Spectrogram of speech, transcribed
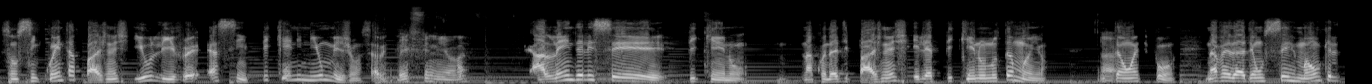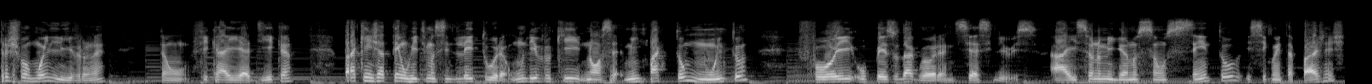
São 50 páginas e o livro é assim, pequenininho mesmo, sabe? Bem fininho, né? Além dele ser pequeno na quantidade de páginas, ele é pequeno no tamanho. É. Então é tipo, na verdade é um sermão que ele transformou em livro, né? Então fica aí a dica. Para quem já tem um ritmo assim de leitura, um livro que, nossa, me impactou muito foi O Peso da Glória, de C.S. Lewis. Aí, se eu não me engano, são 150 páginas,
